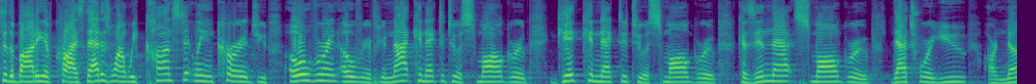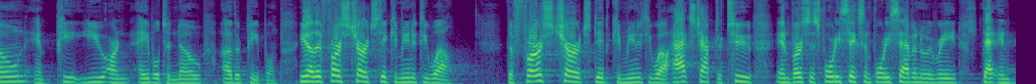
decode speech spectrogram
to the body of Christ. That is why we constantly encourage you over and over. If you're not connected to a small group, get connected to a small group because in that small group, that's where you are known and you are able to know other people people. You know, the first church did community well. The first church did community well. Acts chapter 2 in verses 46 and 47 we read that in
